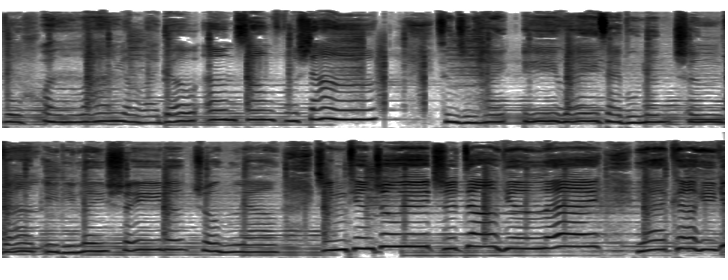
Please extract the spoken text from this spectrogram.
不混乱，原来都暗藏方向。曾经还以为再不能承担一滴泪水的重量，今天终于知道，眼泪也可以酝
